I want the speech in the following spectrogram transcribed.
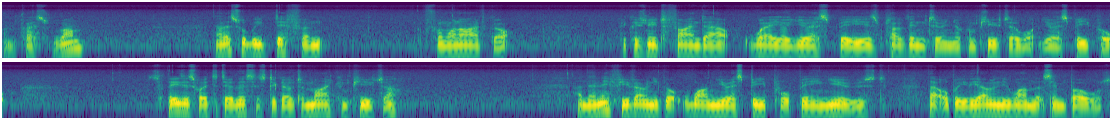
and press run. Now this will be different from what I've got because you need to find out where your USB is plugged into in your computer, what USB port. So the easiest way to do this is to go to my computer and then if you've only got one USB port being used that will be the only one that's in bold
